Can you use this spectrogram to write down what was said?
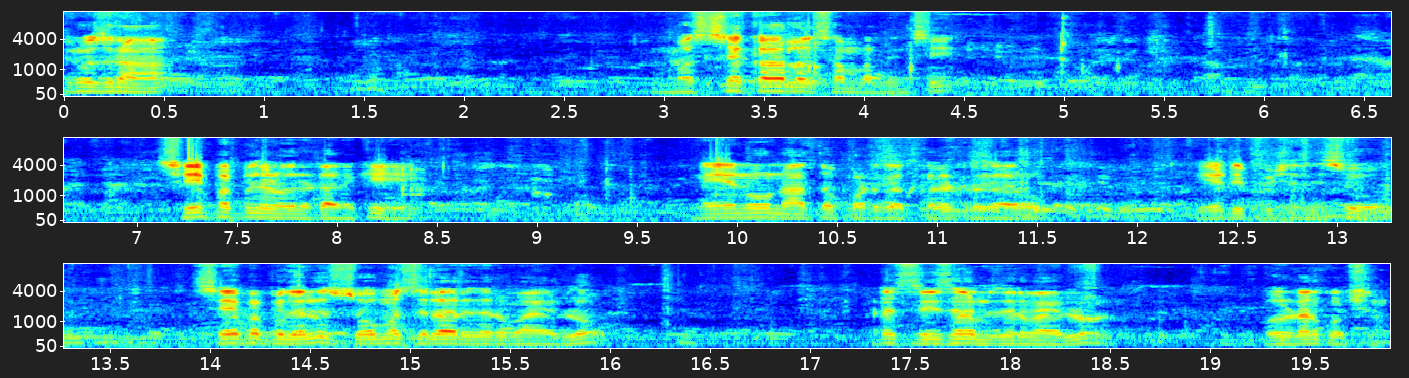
ఈ రోజున మత్స్యకారులకు సంబంధించి చేప పిల్లలు వదలడానికి నేను నాతో పాటుగా కలెక్టర్ గారు ఏడీ చేప పిల్లలు సోమశిల రిజర్వాయర్లో అంటే శ్రీశైలం రిజర్వాయర్లో వదలడానికి వచ్చినాం.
